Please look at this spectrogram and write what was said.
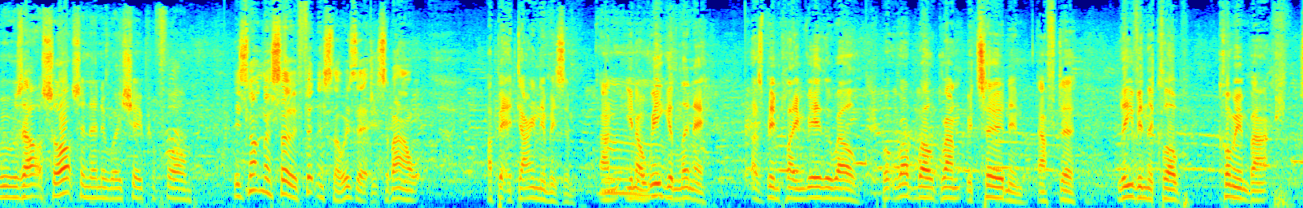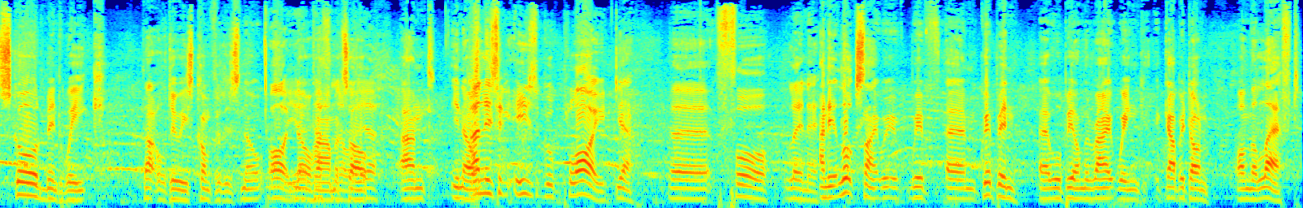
we was out of sorts in any way, shape or form. It's not necessarily fitness, though, is it? It's about a bit of dynamism. And, you know, Mm. Regan Linney has been playing really well, but Rodwell Grant returning after leaving the club, coming back, scored midweek. That'll do his confidence no, Oh, yeah, no harm at all. And, you know, And he's a, he's a good ploy yeah. Uh, for Linney. And it looks like we, with um, Gribbin uh, will be on the right wing, Gabidon on the left.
